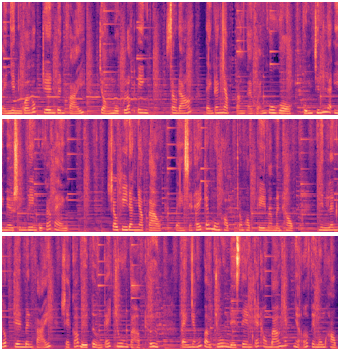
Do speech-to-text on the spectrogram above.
Bạn nhìn qua góc trên bên phải, chọn mục Login, sau đó bạn đăng nhập bằng tài khoản Google cũng chính là email sinh viên của các bạn. Sau khi đăng nhập vào, bạn sẽ thấy các môn học trong học kỳ mà mình học. Nhìn lên góc trên bên phải sẽ có biểu tượng cái chuông và hộp thư. Bạn nhấn vào chuông để xem các thông báo nhắc nhở về môn học.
